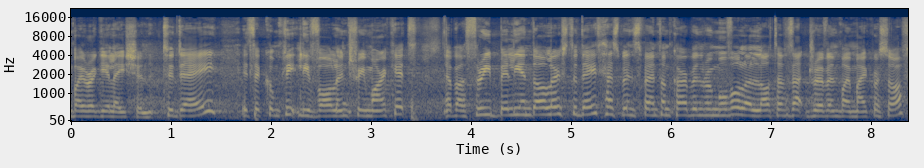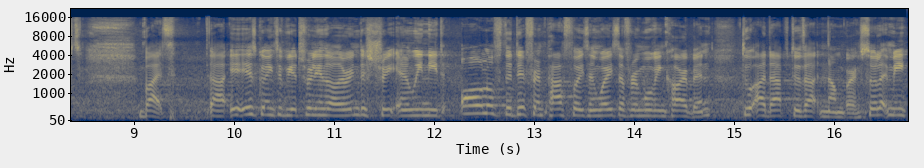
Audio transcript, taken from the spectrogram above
by regulation. Today, it's a completely voluntary market. About $3 billion to date has been spent on carbon removal, a lot of that driven by Microsoft. But uh, it is going to be a trillion dollar industry and we need all of the different pathways and ways of removing carbon to adapt to that number. So let me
